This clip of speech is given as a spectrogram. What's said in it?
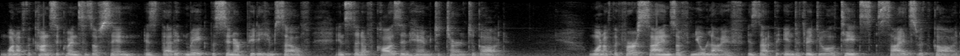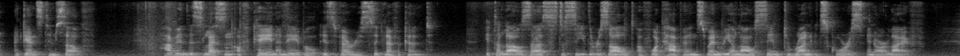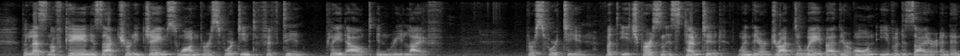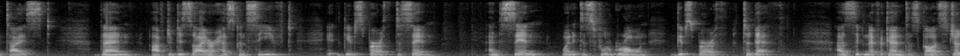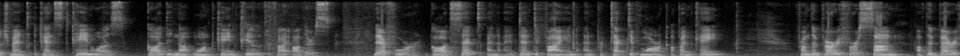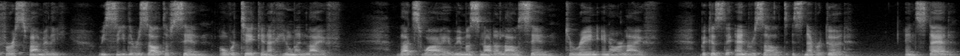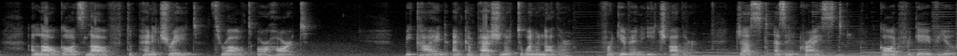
One of the consequences of sin is that it makes the sinner pity himself instead of causing him to turn to God. One of the first signs of new life is that the individual takes sides with God against himself. Having this lesson of Cain and Abel is very significant. It allows us to see the result of what happens when we allow sin to run its course in our life. The lesson of Cain is actually James 1, verse 14 to 15, played out in real life. Verse 14 But each person is tempted when they are dragged away by their own evil desire and enticed. Then, after desire has conceived, it gives birth to sin. And sin, when it is full grown, gives birth to death. As significant as God's judgment against Cain was, God did not want Cain killed by others. Therefore, God set an identifying and protective mark upon Cain. From the very first son of the very first family, we see the result of sin overtaking a human life. That's why we must not allow sin to reign in our life, because the end result is never good. Instead, allow God's love to penetrate throughout our heart. Be kind and compassionate to one another, forgiving each other, just as in Christ God forgave you.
